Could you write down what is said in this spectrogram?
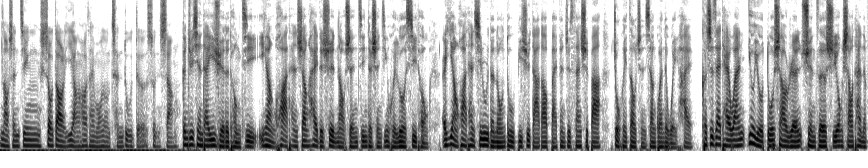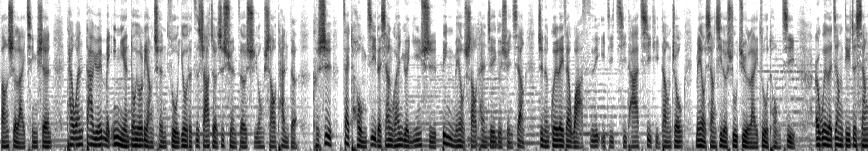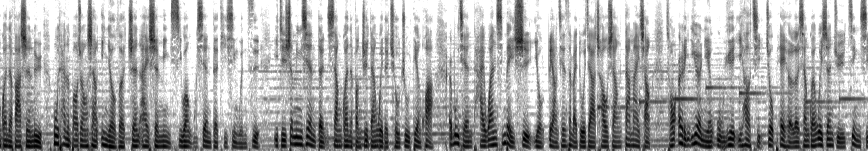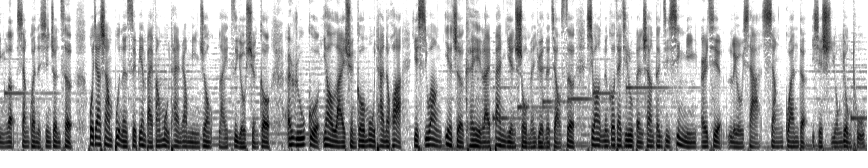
脑神经受到了一氧化碳某种程度的损伤。根据现代医学的统计，一氧化碳伤害的是脑神经的神经回路系统，而一氧化碳吸入的浓度必须达到百分之三十八，就会造成相关的危害。可是，在台湾又有多少人选择使用烧炭的方式来轻生？台湾大约每一年都有两成左右的自杀者是选择使用烧炭的。可是，在统计的相关原因时，并没有烧炭这个选项，只能归类在瓦斯以及其他气体当中，没有详细的数据来做统计。而为了降低这相关的发生率，木炭的包装上印有了“珍爱生命，希望无限”的提醒文字，以及生命线等相关的防治单位的求助电话。而目前，台湾新北市有两千三百多家超商、大卖场，从二零一二年五月一号起就配合了相关卫生局进行了相关的新政策，货架上不能随便摆放木炭，让民众来自由选购。而如果要来选购木炭的话，也希望业者可以来扮演守门员的角色。希望能够在记录本上登记姓名，而且留下相关的一些使用用途。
